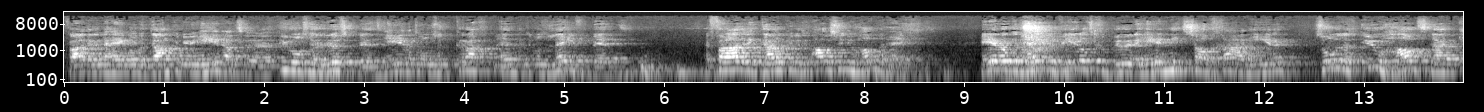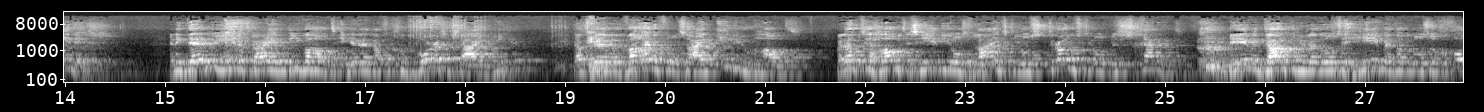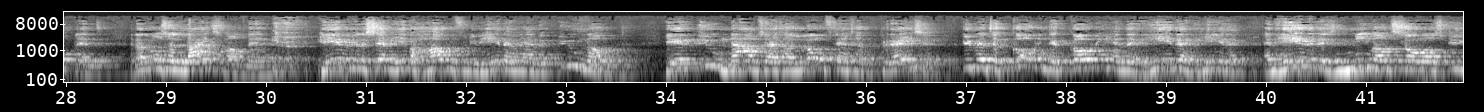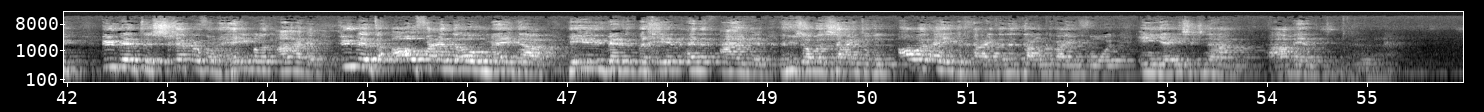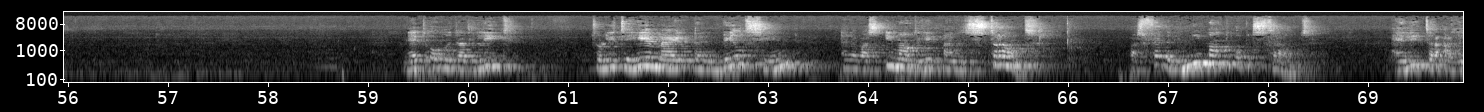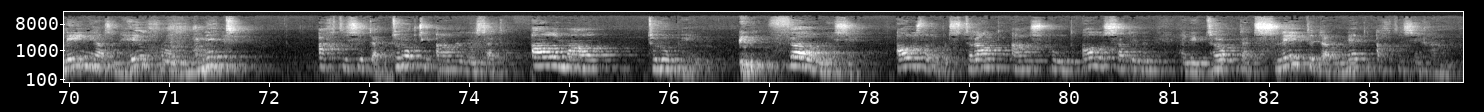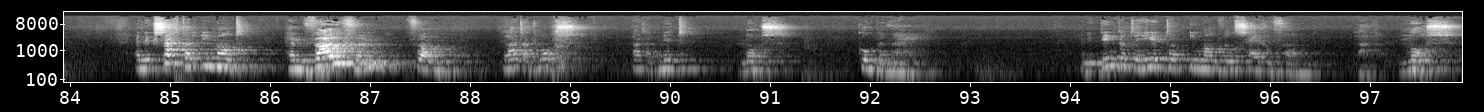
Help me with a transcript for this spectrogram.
Vader in de hemel, we danken u, Heer, dat uh, u onze rust bent. Heer, dat u onze kracht bent, dat u ons leven bent. En Vader, ik dank u dat u alles in uw handen heeft. Heer, ook het hele wereldgebeuren, Heer, niet zal gaan, Heer, zonder dat uw hand daarin is. En ik denk u, Heer, dat wij in die hand, Heer, dat we geborgen zijn, Heer. Dat we waardevol zijn in uw hand. Maar dat de hand is, Heer, die ons leidt, die ons troost, die ons beschermt. Heer, we danken u dat u onze Heer bent, dat u onze God bent. En dat u onze leidsman bent. Heer, we willen zeggen, Heer, we houden van u, Heer, en we hebben uw nodig. Heer, uw naam zij geloofd en geprezen. U bent de koning der koningen en de Heer der heren. En Heer, er is niemand zoals u. U bent de schepper van hemel en aarde. U bent de alfa en de omega. Heer, u bent het begin en het einde. En u zal er zijn tot in alle eeuwigheid. En daar danken wij u voor. In Jezus' naam. Amen. Net onder dat lied, toen liet de Heer mij een beeld zien. En er was iemand die aan het strand. Er was verder niemand op het strand. Hij liep er alleen als een heel groot net achter zich. Daar trok hij aan en er zat allemaal troep in. Vuilnissen. Alles wat op het strand aanspoelt, alles zat in hem. En hij trok, dat sleepte dat net achter zich aan. En ik zag daar iemand hem wuiven van, laat dat los. Laat dat net los. Kom bij mij. En ik denk dat de Heer tot iemand wil zeggen van, laat los.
